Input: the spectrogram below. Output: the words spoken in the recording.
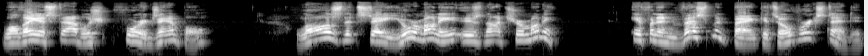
while they establish, for example, laws that say your money is not your money. If an investment bank gets overextended,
